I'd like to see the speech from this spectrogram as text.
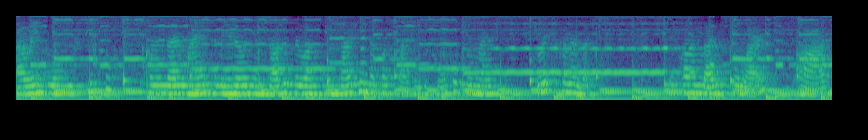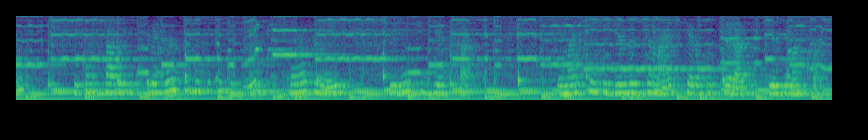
Além do longo ciclo, o calendário maia também era orientado pela contagem da passagem do tempo por mais dois calendários. Um calendário solar, a AVE, que constava de 365 dias, com 11 meses e 20 dias cada, e mais 5 dias adicionais que eram considerados dias de má sorte.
